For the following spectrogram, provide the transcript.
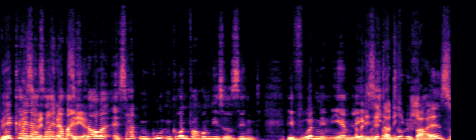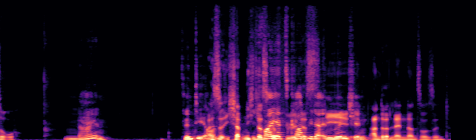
Will keiner Also wenn ich sein, halt aber ich glaube, es hat einen guten Grund, warum die so sind. Die wurden in ihrem Leben Aber die sind schon doch nicht so überall so. Nein. Sind die auch Also ich habe nicht ich das war Gefühl, jetzt gerade dass wieder in die München. in anderen Ländern so sind.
